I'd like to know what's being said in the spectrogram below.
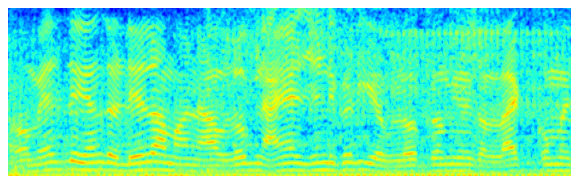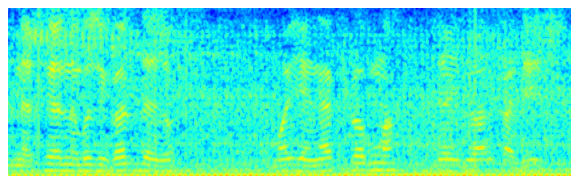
હવે મેલડી અંદર ડેલામાં ને આ વ્લોગને અહીંયા જ એન્ડ કરીએ વ્લોગ ગમ્યો તો લાઈક કોમેન્ટ ને શેર ને બધું કરી દેજો. મળીએ નેક્સ્ટ વ્લોગમાં જય દ્વારકાધીશ.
